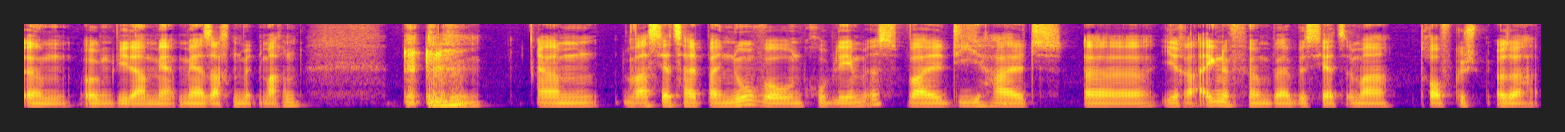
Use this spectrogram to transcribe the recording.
ähm, irgendwie da mehr, mehr Sachen mitmachen. ähm, was jetzt halt bei Novo ein Problem ist, weil die halt äh, ihre eigene Firmware bis jetzt immer drauf oder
